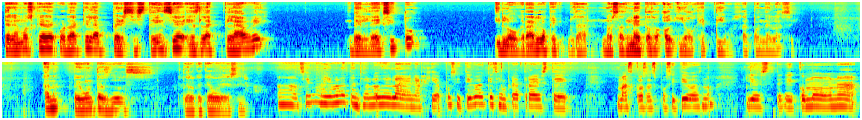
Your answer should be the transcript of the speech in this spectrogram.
Tenemos que recordar que la persistencia es la clave del éxito y lograr lo que, o sea, nuestras metas y objetivos, a ponerlo así. Ana, preguntas, dudas de lo que acabo de decir. Ah, sí, me llama la atención lo de la energía positiva, que siempre atrae este, más cosas positivas, ¿no? Y este, como una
